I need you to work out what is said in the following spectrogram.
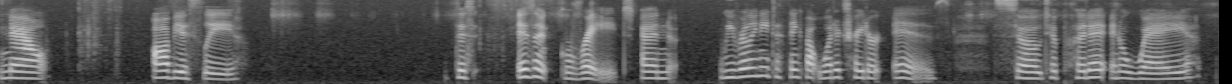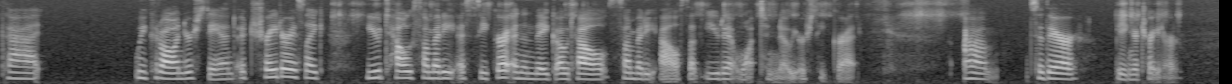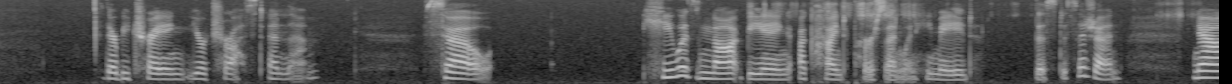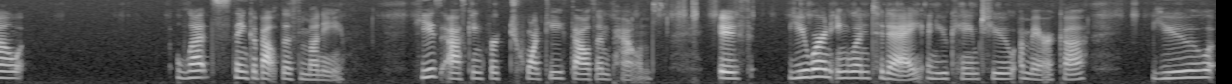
Now, obviously, this isn't great, and we really need to think about what a traitor is. So, to put it in a way that we could all understand, a traitor is like you tell somebody a secret and then they go tell somebody else that you didn't want to know your secret. Um, so, they're being a traitor. They're betraying your trust in them. So, he was not being a kind person when he made this decision. Now, let's think about this money. He is asking for 20,000 pounds. If you were in England today and you came to America, you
